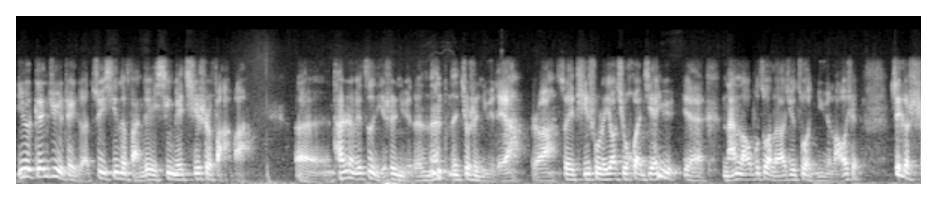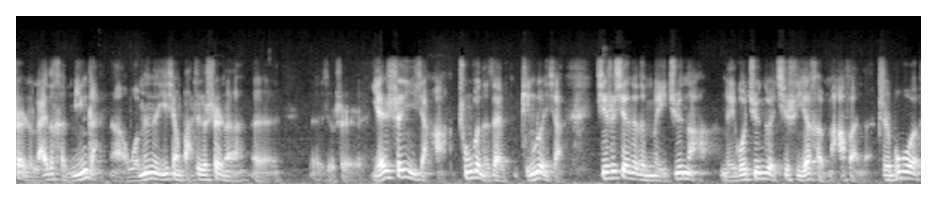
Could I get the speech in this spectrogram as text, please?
因为根据这个最新的反对性别歧视法吧，呃，他认为自己是女的，那那就是女的呀，是吧？所以提出了要求换监狱，也男牢不做了，要去做女牢去，这个事儿呢来得很敏感啊，我们呢也想把这个事儿呢，呃。呃，就是延伸一下啊，充分的再评论一下。其实现在的美军呐，美国军队其实也很麻烦的，只不过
